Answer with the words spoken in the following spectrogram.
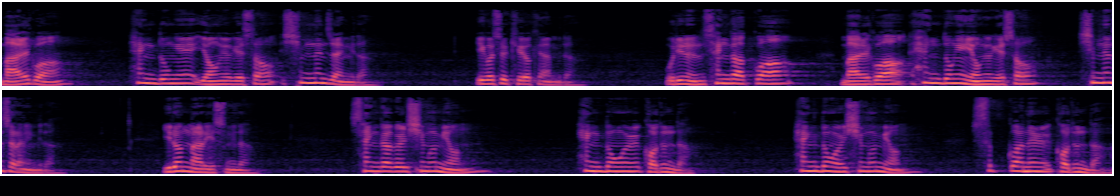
말과 행동의 영역에서 심는 자입니다. 이것을 기억해야 합니다. 우리는 생각과 말과 행동의 영역에서 심는 사람입니다. 이런 말이 있습니다. 생각을 심으면 행동을 거둔다. 행동을 심으면 습관을 거둔다.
